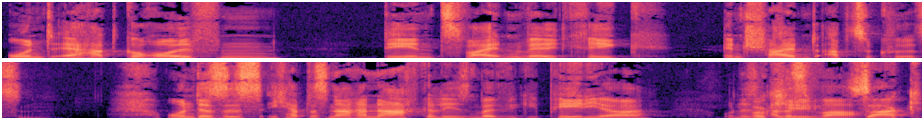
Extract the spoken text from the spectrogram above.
und er hat geholfen, den Zweiten Weltkrieg entscheidend abzukürzen. Und das ist, ich habe das nachher nachgelesen bei Wikipedia und ist Okay. alles wahr. Sag,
